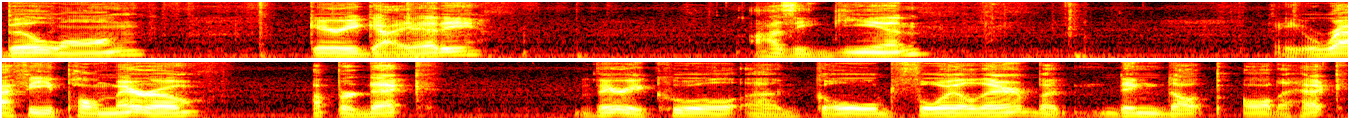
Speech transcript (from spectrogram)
Bill Long, Gary Gaetti, Ozzie Guillen, a Raffy Palmeiro upper deck. Very cool uh, gold foil there, but dinged up all the heck.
